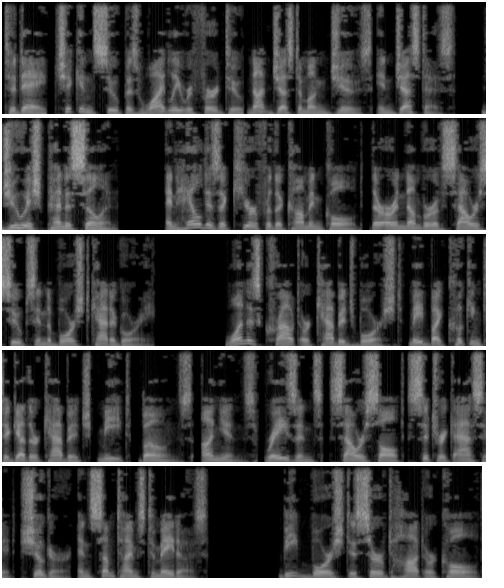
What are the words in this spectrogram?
Today, chicken soup is widely referred to not just among Jews in jest as Jewish penicillin and hailed as a cure for the common cold. There are a number of sour soups in the borscht category. One is kraut or cabbage borscht, made by cooking together cabbage, meat, bones, onions, raisins, sour salt citric acid, sugar, and sometimes tomatoes. Beet borscht is served hot or cold.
